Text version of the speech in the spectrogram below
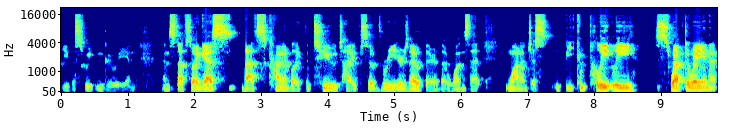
be the sweet and gooey and and stuff. So I guess that's kind of like the two types of readers out there: the ones that want to just be completely swept away in a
